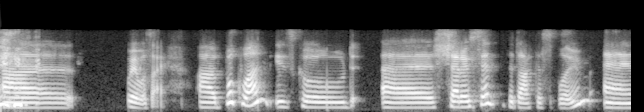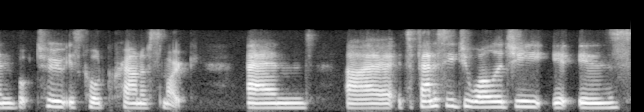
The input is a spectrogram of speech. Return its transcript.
Uh, where was I? Uh, book one is called uh, Shadow Scent: The Darkest Bloom, and book two is called Crown of Smoke. And uh, it's a fantasy duology. It is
